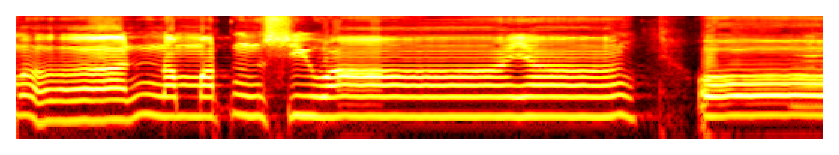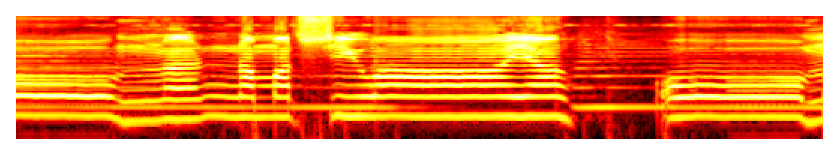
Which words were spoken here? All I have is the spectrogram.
มนมัตสิวายโอมนมัตสิวายโอม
